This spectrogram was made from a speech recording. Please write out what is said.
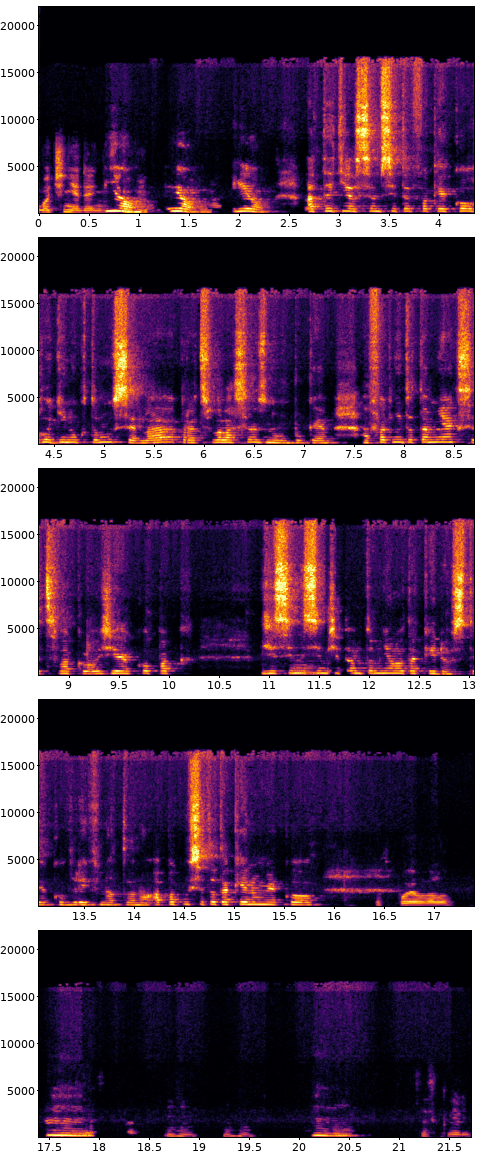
emoční denní. Jo, mm-hmm. jo, jo. A teď já jsem si to fakt jako hodinu k tomu sedla, pracovala jsem s notebookem a fakt mě to tam nějak secvaklo, že jako pak, že si myslím, že tam to mělo taky dost jako vliv na to, no. A pak už se to tak jenom jako... To spojovalo. Mm. Mm-hmm. Mm-hmm. Mm. To je skvělý.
